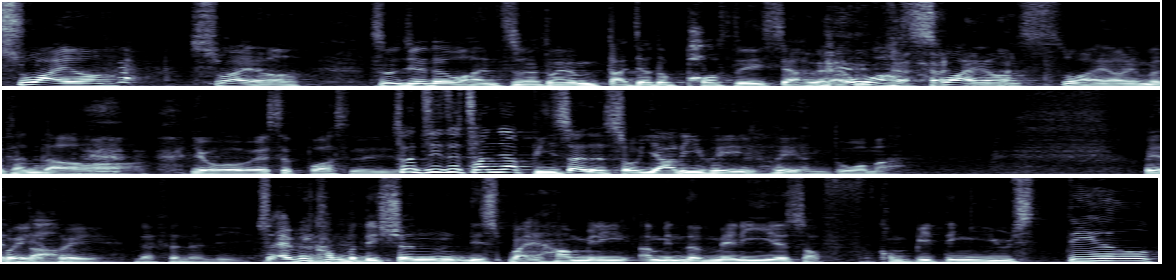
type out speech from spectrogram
帅哦，帅哦，是不是觉得我很自然？突然大家都 pause 了一下回来，哇，帅哦，帅哦，有没有看到哦？有，我也是 boss 的。所以其实参加比赛的时候压力会会很多嘛，会很大。会会 definitely。 So every competition, despite how many, I mean, the many years of competing, you still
